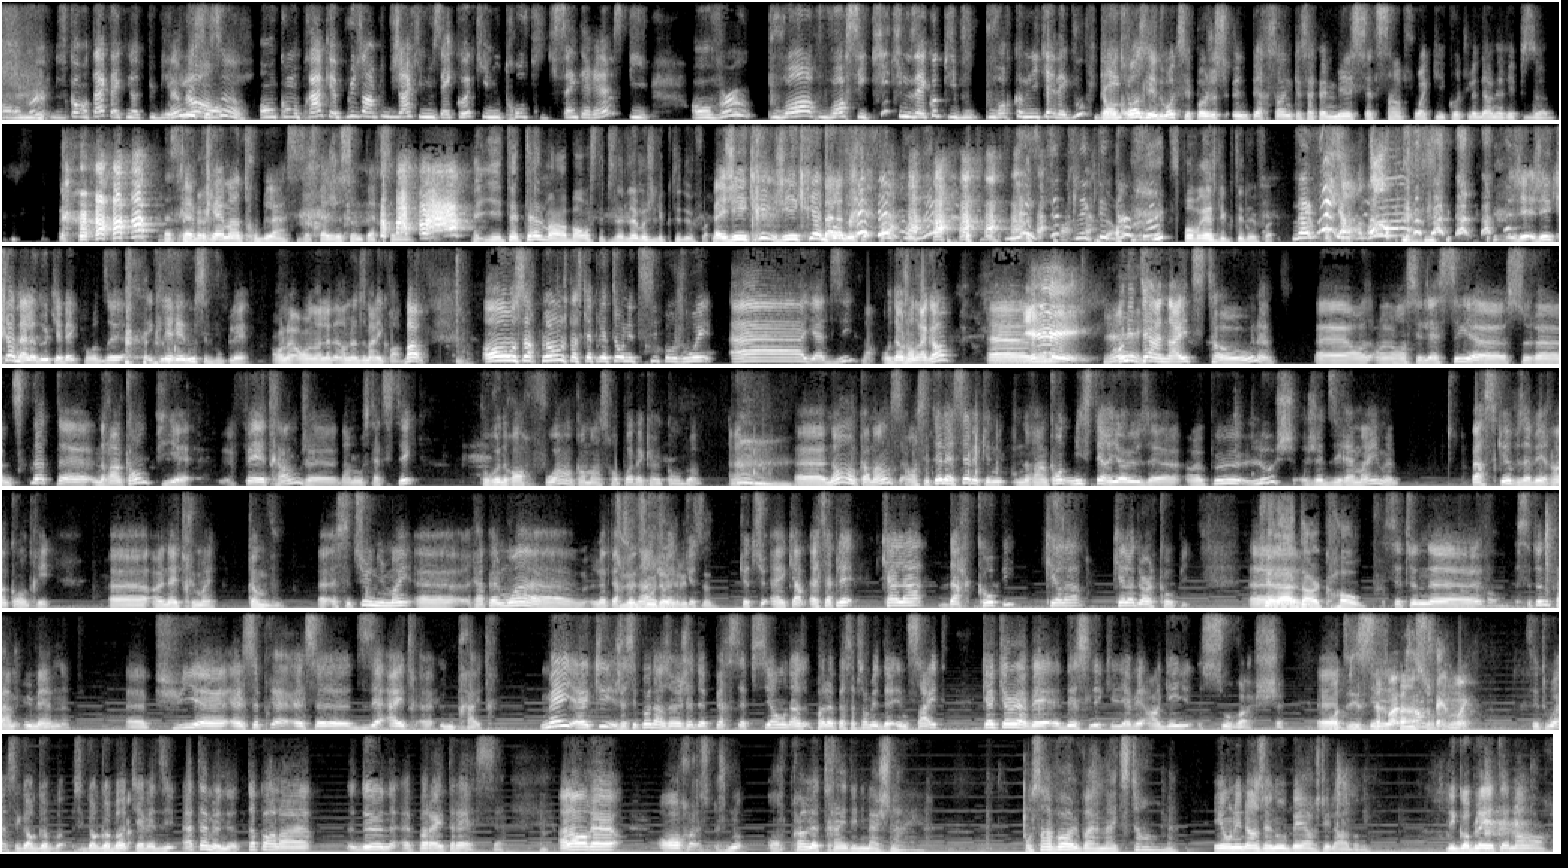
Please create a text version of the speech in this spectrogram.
On on veut du contact avec notre public. Ben oui, Là, c'est on, ça. on comprend que plus en plus de gens qui nous écoutent, qui nous trouvent, qui, qui s'intéressent, puis on veut pouvoir voir c'est qui qui nous écoute, puis vous- pouvoir communiquer avec vous. Puis Puis on croise les doigts que c'est pas juste une personne que ça fait 1700 fois qui écoute le dernier épisode. Ça serait vraiment troublant si ce serait juste une personne. Mais il était tellement bon cet épisode-là. Moi, je l'ai écouté deux fois. Ben, j'ai écrit, j'ai écrit à Balado. C'est- tu l'as écouté deux fois? C'est pas vrai, je l'ai écouté deux fois. Ben voyons donc! J'ai écrit à Balado Québec pour dire éclairez-nous, s'il vous plaît. On a, on, a, on a du mal à y croire. Bon, on se replonge parce qu'après tout, on est ici pour jouer à Yadi, non, au Donjon Dragon. Euh, Yeah! On était à Nightstone. euh, on, on- on s'est laissé euh, sur une petite note, euh, une rencontre, puis euh, fait étrange euh, dans nos statistiques. Pour une rare fois, on ne commencera pas avec un combat. hein. Euh, non, on commence. On s'était laissé avec une, une rencontre mystérieuse, euh, un peu louche, je dirais même, parce que vous avez rencontré euh, un être humain comme vous. Euh, C'est-tu un humain? Euh, Rappelle-moi euh, le Tu l'as dit au personnage dernier que, que tu incarnes. Elle s'appelait Kala Darkopi. Kala, Kala Darkopi. Euh, Kella Dark Hope. C'est une, euh, c'est une femme humaine. Euh, puis euh, elle, se, pré- elle se disait être euh, une prêtre. Mais euh, qui, je ne sais pas, dans un jet de perception, dans- pas de perception, mais de insight, quelqu'un avait décelé qu'il y avait anguille sous roche. Euh, On dit serpent sur bras. C'est toi, c'est Gorgobo- c'est Gorgobot qui avait dit Attends une minute, t'as pas l'air d'une prêtresse. Alors, euh, on, on reprend le train de l'imaginaire. On s'envole vers Nightstone et on est dans une auberge délabrée. Les gobelins étaient morts,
